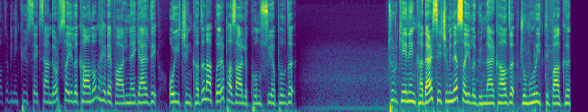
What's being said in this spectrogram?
6284 sayılı kanun hedef haline geldi. O için kadın hakları pazarlık konusu yapıldı. Türkiye'nin kader seçimine sayılı günler kaldı. Cumhur İttifakı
